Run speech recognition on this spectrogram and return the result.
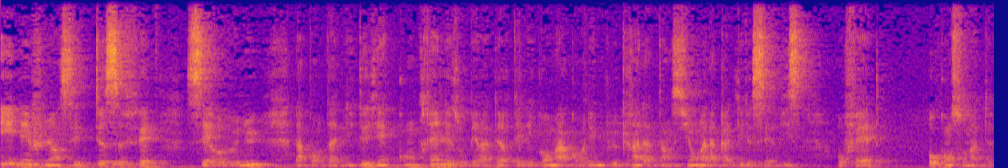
et d'influencer de ce fait ses revenus, la portabilité vient contraindre les opérateurs télécoms à accorder une plus grande attention à la qualité de service offerte aux consommateurs.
